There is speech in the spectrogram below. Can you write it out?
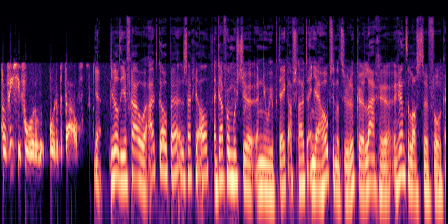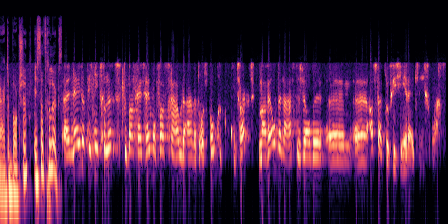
provisie voor worden betaald. Ja, je wilde je vrouw uitkopen, hè, dat zag je al. En daarvoor moest je een nieuwe hypotheek afsluiten. En jij hoopte natuurlijk uh, lagere rentelasten voor elkaar te boksen. Is dat gelukt? Uh, nee, dat is niet gelukt. De bank heeft helemaal vastgehouden aan het oorspronkelijke contract. Maar wel daarnaast dus wel de uh, afsluitprovisie in rekening gebracht.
